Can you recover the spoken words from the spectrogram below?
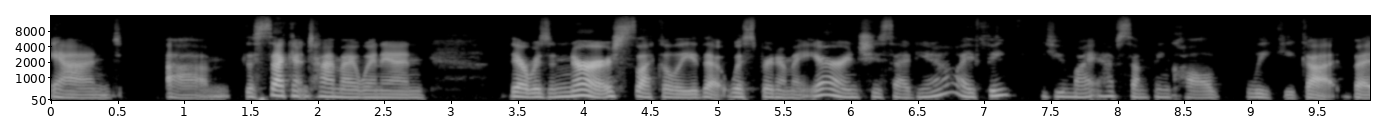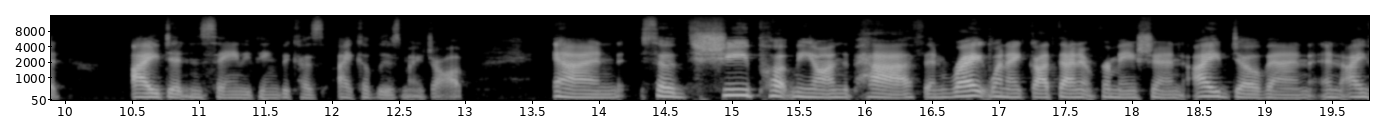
And um, the second time I went in, there was a nurse, luckily, that whispered in my ear and she said, You know, I think you might have something called leaky gut. But I didn't say anything because I could lose my job. And so she put me on the path. And right when I got that information, I dove in and I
